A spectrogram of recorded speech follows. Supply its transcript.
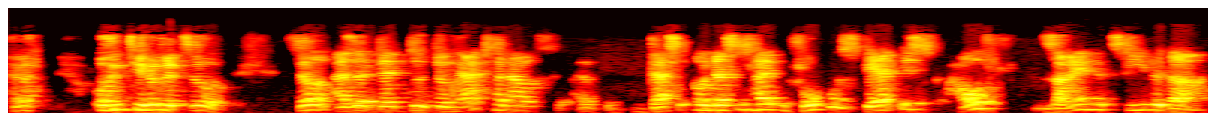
und Türe zu. So, also du, du merkst halt auch, das, und das ist halt ein Fokus, der ist auf seine Ziele da.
